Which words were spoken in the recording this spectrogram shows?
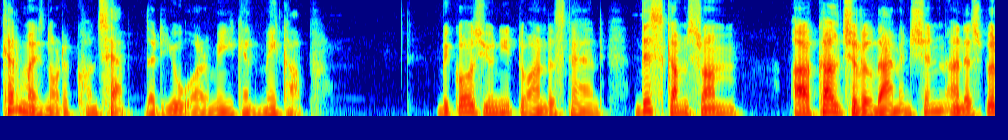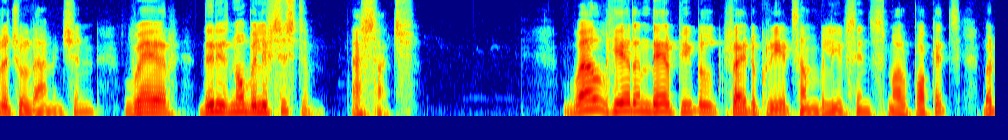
Karma is not a concept that you or me can make up. Because you need to understand, this comes from a cultural dimension and a spiritual dimension where there is no belief system as such. Well, here and there people try to create some beliefs in small pockets, but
